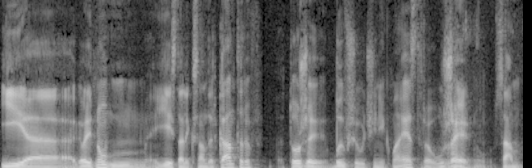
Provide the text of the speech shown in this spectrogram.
и э, говорит, ну, есть Александр Канторов, тоже бывший ученик маэстро, уже ну, сам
